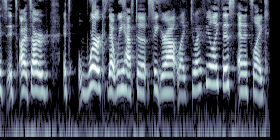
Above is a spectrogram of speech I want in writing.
It's it's uh, it's our it's work that we have to figure out like do I feel like this and it's like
